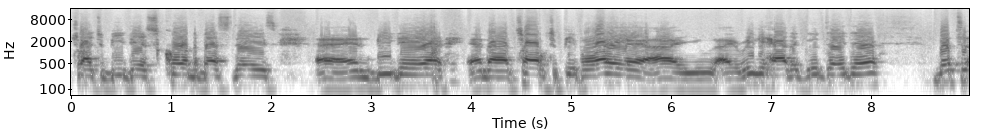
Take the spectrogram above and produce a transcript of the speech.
try to be there, score the best days, uh, and be there and uh, talk to people. I, I I really had a good day there, but. Uh,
